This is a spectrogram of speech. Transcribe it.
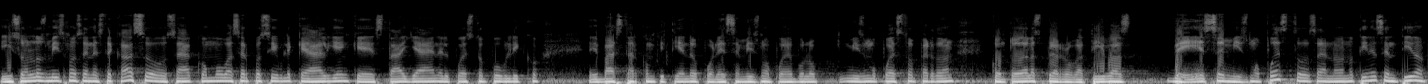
y son los mismos en este caso. O sea, ¿cómo va a ser posible que alguien que está ya en el puesto público eh, va a estar compitiendo por ese mismo pueblo, mismo puesto, perdón, con todas las prerrogativas de ese mismo puesto. O sea, no, no tiene sentido.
